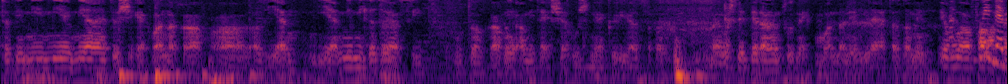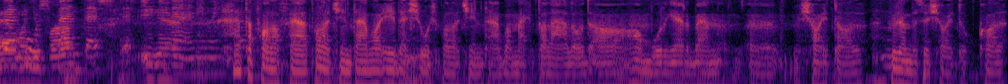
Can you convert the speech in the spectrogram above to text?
többi, mi, mi, milyen lehetőségek vannak a, a, az ilyen, ilyen mi, mik az olyan street foodok, ami, ami teljesen hús nélküli az, mert most én például nem tudnék mondani, mi lehet az, ami jó, a falafel mondjuk van. csinálni mondjuk. Hát a falafel palacsintában, édes sós palacsintában megtalálod, a hamburgerben ö, sajtal, uh-huh. különböző sajtokkal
